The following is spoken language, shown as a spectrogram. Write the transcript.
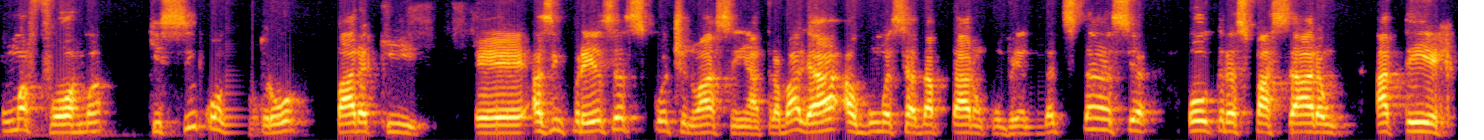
uma forma que se encontrou para que é, as empresas continuassem a trabalhar, algumas se adaptaram com venda à distância, outras passaram a ter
